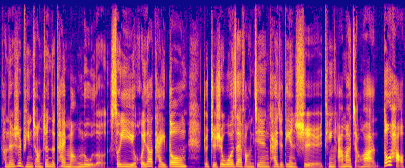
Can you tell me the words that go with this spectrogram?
可能是平常真的太忙碌了，所以回到台东就只是窝在房间开着电视听阿妈讲话都好。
